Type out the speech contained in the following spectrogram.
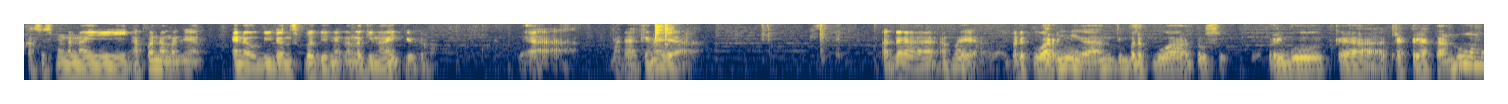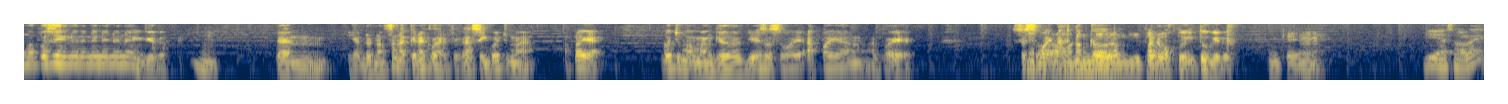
kasus mengenai apa namanya NLB dan sebagainya kan lagi naik gitu. Ya pada akhirnya ya ada apa ya pada keluar ini kan tim pada keluar terus ribut kayak teriak-teriakan lu ngomong apa sih ini ini ini ini gitu Hmm. dan ya Donaldson akhirnya klarifikasi gue cuma apa ya gue cuma manggil dia sesuai apa yang apa ya sesuai orang-orang artikel bilang gitu. pada waktu itu gitu oke Hmm. Iya soalnya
